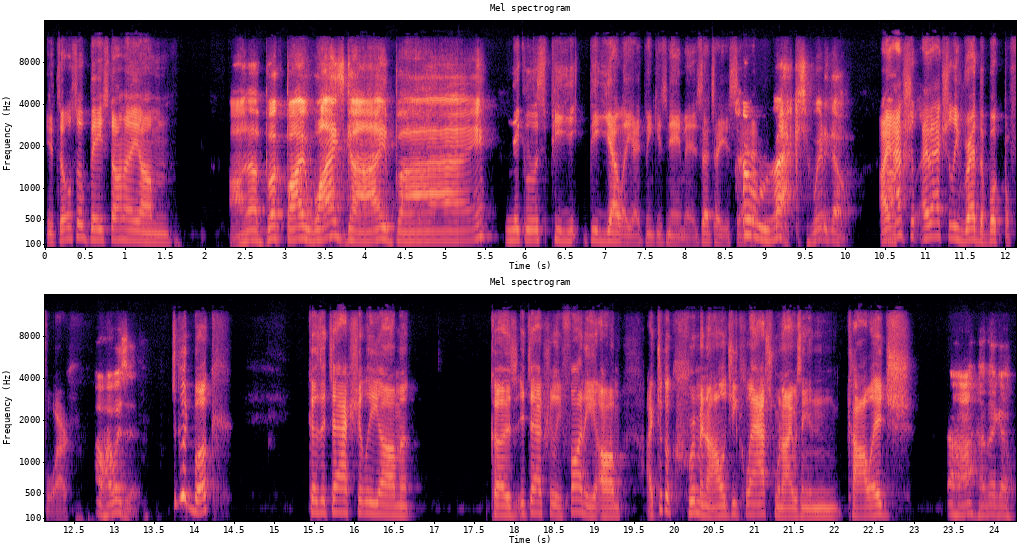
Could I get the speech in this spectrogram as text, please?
It's also based on a um On a book by Wise Guy by Nicholas P. Pileggi, I think his name is. That's how you say it. Correct. Way to go. I actually I've actually read the book before. Oh, how is it? It's a good book because it's actually um because it's actually funny. Um, I took a criminology class when I was in college. Uh huh. How'd that go?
